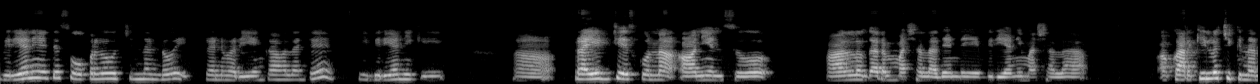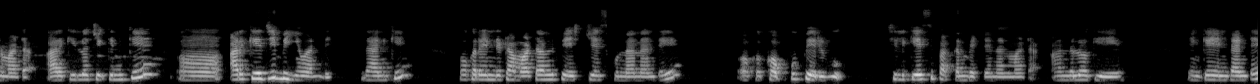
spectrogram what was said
బిర్యానీ అయితే సూపర్గా వచ్చిందండోయ్. రండి మరి ఏం కావాలంటే ఈ బిర్యానీకి ఫ్రైడ్ చేసుకున్న ఆనియన్స్ ఆలో గరం మసాలా అదేండి బిర్యానీ మసాలా ఒక అరకిలో చికెన్ అనమాట అరకిలో చికెన్కి అర కేజీ బియ్యం అండి. దానికి ఒక రెండు టమాటాలను పేస్ట్ చేసుకున్నానండి. ఒక కప్పు పెరుగు చిలికేసి పక్కన పెట్టాను అనమాట అందులోకి ఇంకా ఏంటంటే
